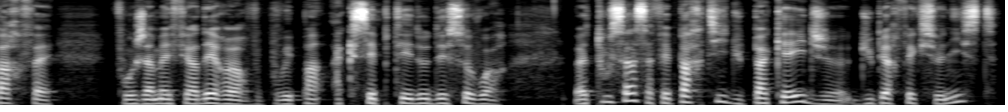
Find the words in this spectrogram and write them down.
parfait. Il faut jamais faire d'erreur. Vous ne pouvez pas accepter de décevoir. Bah, tout ça, ça fait partie du package du perfectionniste.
